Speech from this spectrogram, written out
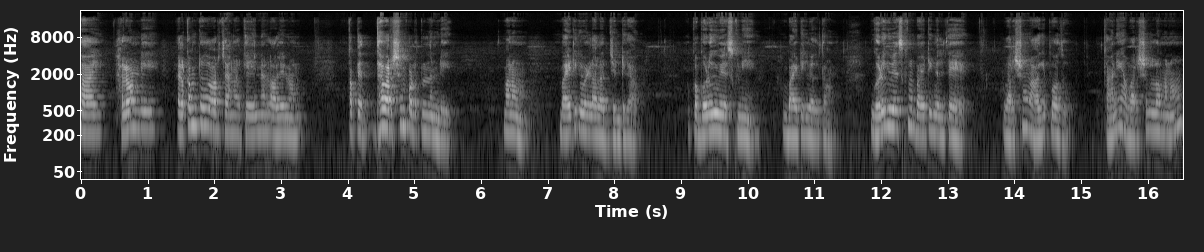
హాయ్ హలో అండి. Welcome to our channel KNL all in one. ఒక పెద్ద వర్షం పడుతుందండి. మనం బయటికి వెళ్ళాలి అర్జెంటుగా. ఒక గొడుగు వేసుకుని బయటికి వెళ్తాం. గొడుగు వేసుకుని బయటికి వెళ్తే వర్షం ఆగిపోదు. కానీ ఆ వర్షంలో మనం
